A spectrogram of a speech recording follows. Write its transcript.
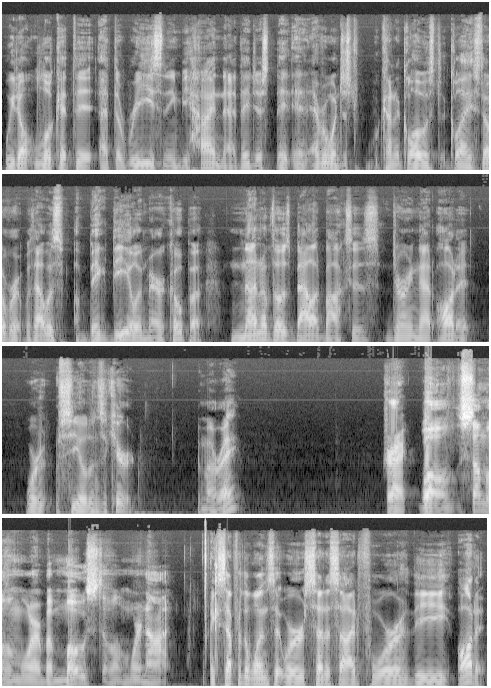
We don't look at the at the reasoning behind that. They just and everyone just kind of glazed glazed over it. But that was a big deal in Maricopa. None of those ballot boxes during that audit were sealed and secured. Am I right? Correct. Well, some of them were, but most of them were not. Except for the ones that were set aside for the audit.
